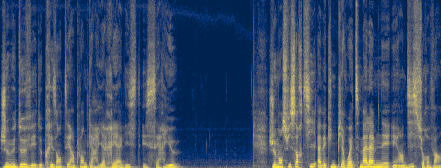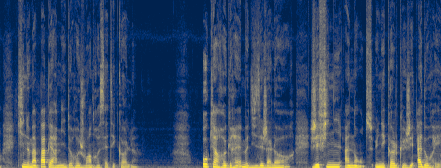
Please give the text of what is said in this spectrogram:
Je me devais de présenter un plan de carrière réaliste et sérieux. Je m'en suis sortie avec une pirouette mal amenée et un 10 sur 20 qui ne m'a pas permis de rejoindre cette école. Aucun regret, me disais-je alors, j'ai fini à Nantes, une école que j'ai adorée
